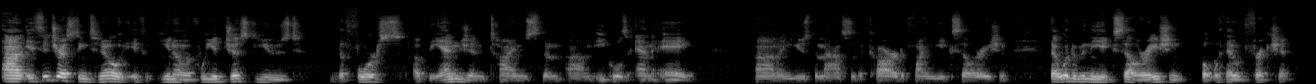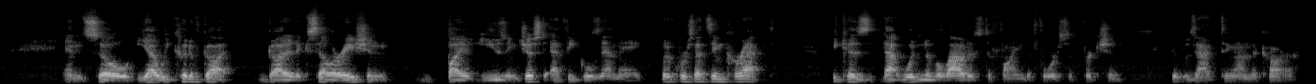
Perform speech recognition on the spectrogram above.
Uh, it's interesting to note if you know if we had just used the force of the engine times the um, equals ma um, and used the mass of the car to find the acceleration, that would have been the acceleration but without friction. And so yeah, we could have got got an acceleration by using just F equals ma. But of course, that's incorrect because that wouldn't have allowed us to find the force of friction that was acting on the car.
